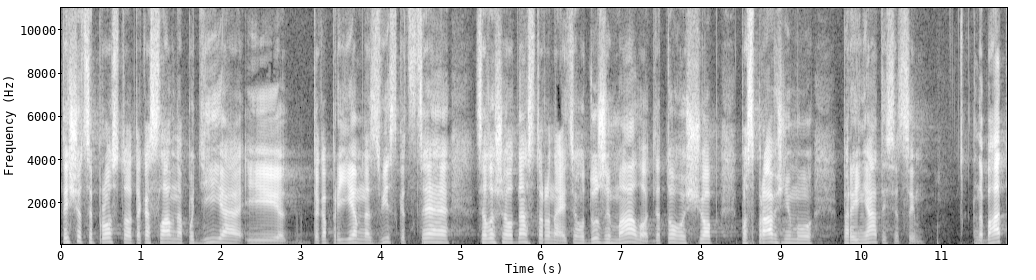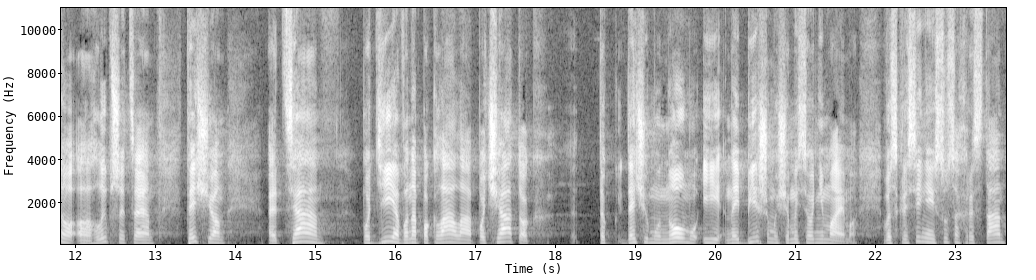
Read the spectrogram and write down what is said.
те, що це просто така славна подія і така приємна звістка, це, це лише одна сторона, і цього дуже мало для того, щоб по-справжньому перейнятися цим. Набагато е, глибше це те, що е, ця подія вона поклала початок дечому новому і найбільшому, що ми сьогодні маємо. Воскресіння Ісуса Христа,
